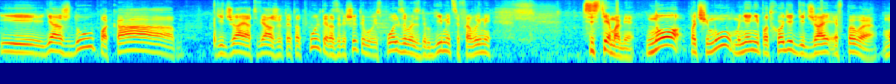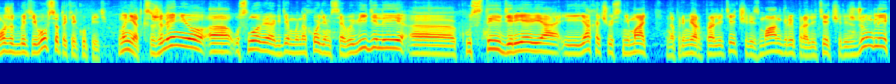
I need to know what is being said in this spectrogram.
И я жду, пока DJI отвяжет этот пульт и разрешит его использовать с другими цифровыми системами. Но почему мне не подходит DJI FPV? Может быть его все-таки купить? Но нет, к сожалению, э, условия, где мы находимся, вы видели, э, кусты, деревья, и я хочу снимать, например, пролететь через мангры, пролететь через джунгли.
